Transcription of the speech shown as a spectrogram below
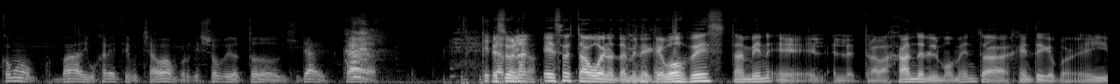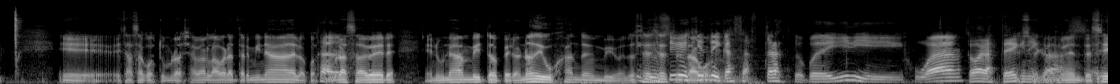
cómo va a dibujar este chabón, porque yo veo todo digital. Claro. Que Es también- una- eso está bueno también, el que vos ves también eh, el- el- trabajando en el momento a gente que por ahí eh, estás acostumbrado ya a ver la obra terminada, lo acostumbras a ver en un ámbito, pero no dibujando en vivo. Entonces eso Inclusive está gente bueno. que hace abstracto, puede ir y jugar. Todas las técnicas. Exactamente, eh, sí,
